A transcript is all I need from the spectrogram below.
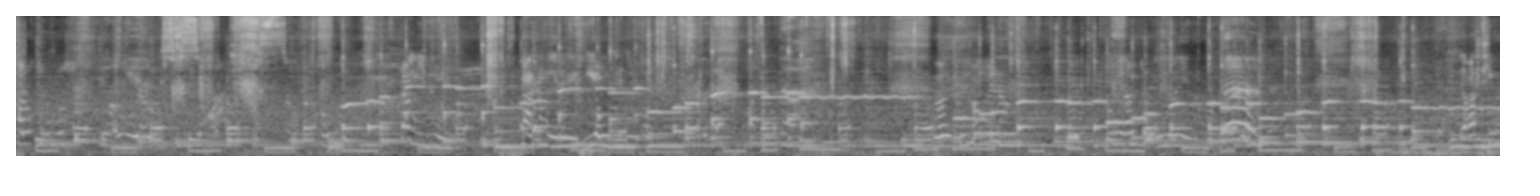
바로 그런 거 여기 여기 있어. 딱 이름이. 딱 이름이 이영진인가? 난그 형이랑 너 형이랑 좀 인연이 있는 거. 내가 팀이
